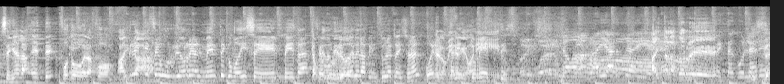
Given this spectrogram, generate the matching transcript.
señala este fotógrafo. Ahí ¿Crees está. que se aburrió realmente, como dice él, Peta? ¿Se el aburrió de la pintura tradicional o era bonito. No, hay arte ahí. ¿Eh? Ahí está la torre Espectacular. Eiffel.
